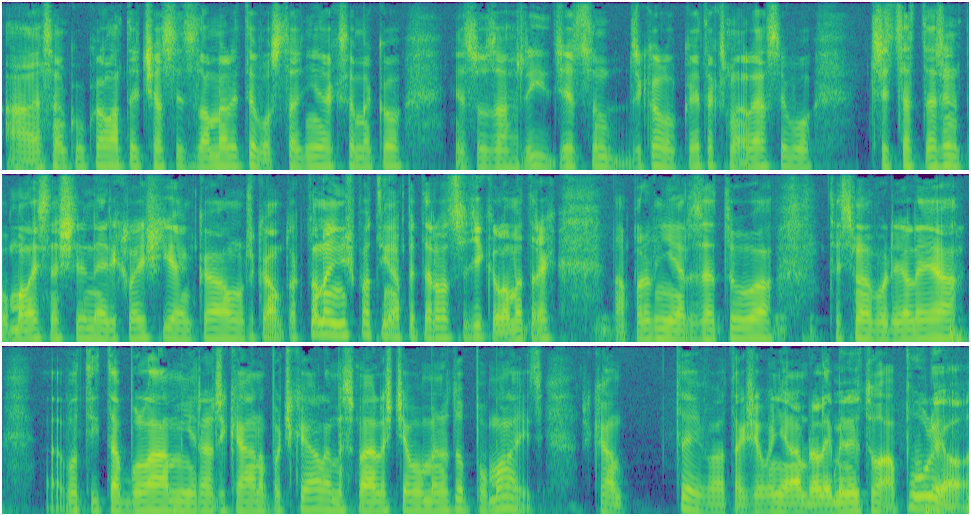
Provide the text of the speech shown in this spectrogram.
a já jsem koukal na ty časy, co tam měli ty ostatní, tak jsem jako něco zahřít, že jsem říkal, OK, tak jsme jeli asi o 30 vteřin pomalej než ty nejrychlejší Jenka a on říkal, tak to není špatný na 25 kilometrech na první RZ a teď jsme odjeli a od té tabula Míra říká, no počkej, ale my jsme jeli ještě o minutu pomalejc. Říkám, ty vole, takže oni nám dali minutu a půl, jo.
